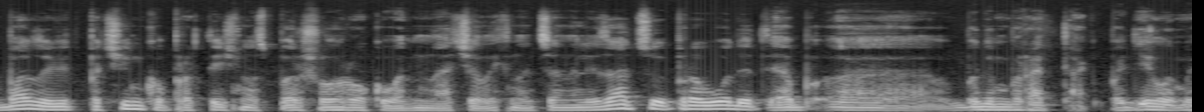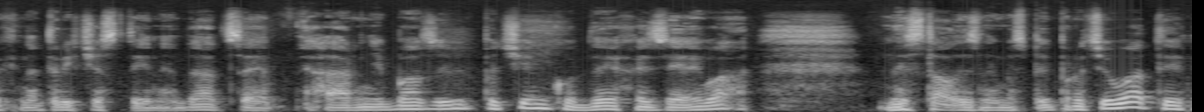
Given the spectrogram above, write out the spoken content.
Бази відпочинку практично з першого року вони почали їх націоналізацію проводити. А е, Будемо брати так, поділимо їх на три частини. Да? Це гарні бази відпочинку, де хазяїва не стали з ними співпрацювати,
